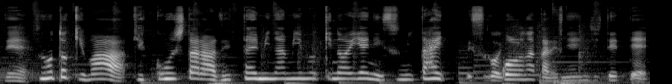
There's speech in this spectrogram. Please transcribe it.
のでその時は結婚したら絶対南向きの家に住みたいってすごい心の中で念じてて。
